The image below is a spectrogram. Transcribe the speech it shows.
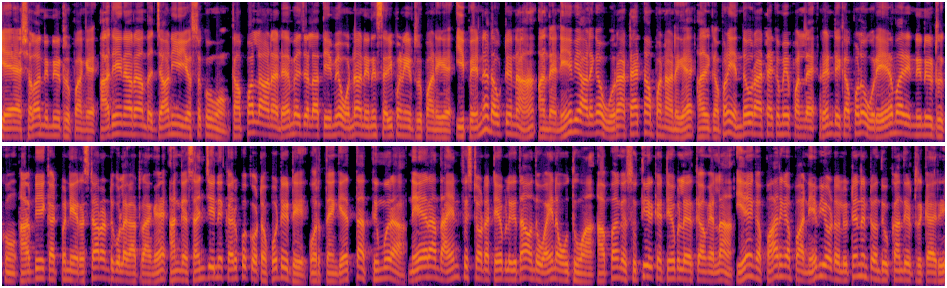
கேஷலா நின்றுட்டு இருப்பாங்க. அதே நேரம் அந்த ஜானியும் எசக்குவும் கப்பல்ல டேமேஜ் எல்லாத்தையுமே ஒன்னா நின்று சரி பண்ணிட்டு இருப்பானுங்க இப்ப என்ன டவுட்னா அந்த நேவி ஆளுங்க ஒரு அட்டாக் தான் பண்ணானுங்க அதுக்கப்புறம் எந்த ஒரு அட்டாக்குமே பண்ணல ரெண்டு கப்பலும் ஒரே மாதிரி நின்றுட்டு இருக்கும் அப்படியே கட் பண்ணி ரெஸ்டாரண்ட்டுக்குள்ள காட்டுறாங்க அங்க சஞ்சின்னு கருப்பு கோட்டை போட்டுக்கிட்டு ஒருத்தன் கெத்தா திமுறா நேரா அந்த அயன் பிஸ்டோட டேபிளுக்கு தான் வந்து ஒயினை ஊத்துவான் அப்ப அங்க சுத்தி இருக்க டேபிள்ல இருக்கவங்க எல்லாம் ஏங்க பாருங்கப்பா நேவியோட லிeutenant வந்து உட்கார்ந்துட்டு இருக்காரு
